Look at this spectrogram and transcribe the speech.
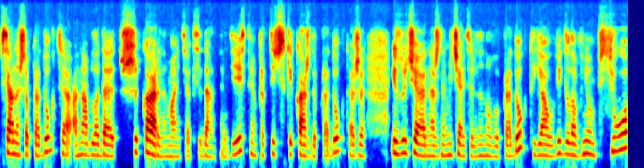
вся наша продукция, она обладает шикарным антиоксидантным действием. Практически каждый продукт, даже изучая наш замечательный новый продукт, я увидела в нем все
